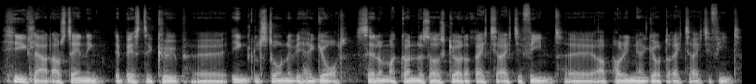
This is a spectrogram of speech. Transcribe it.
helt klart afstanding det bedste køb øh, enkeltstående, vi har gjort. Selvom Marcondes også gjort det rigtig, rigtig fint, øh, og Paulinho har gjort det rigtig, rigtig fint.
